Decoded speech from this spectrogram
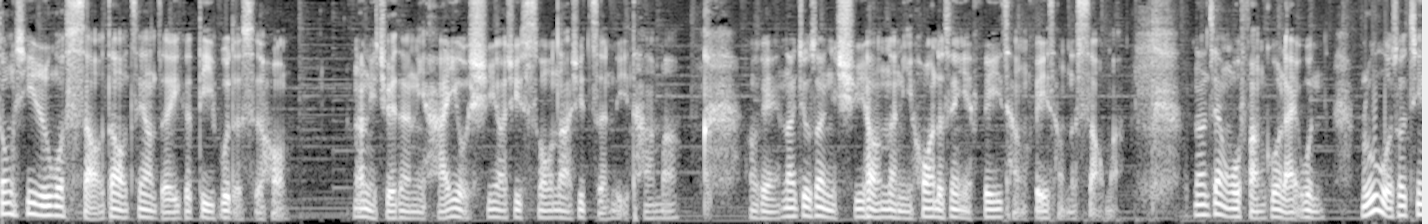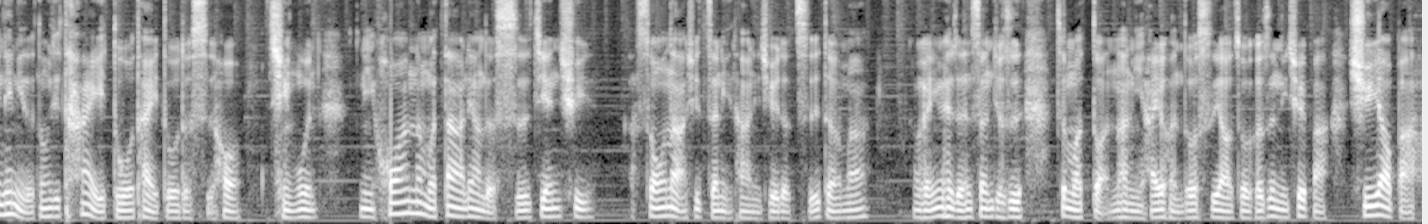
东西如果少到这样的一个地步的时候，那你觉得你还有需要去收纳、去整理它吗？OK，那就算你需要，那你花的时间也非常非常的少嘛。那这样我反过来问，如果说今天你的东西太多太多的时候，请问你花那么大量的时间去收纳、去整理它，你觉得值得吗？OK，因为人生就是这么短，那你还有很多事要做，可是你却把需要把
